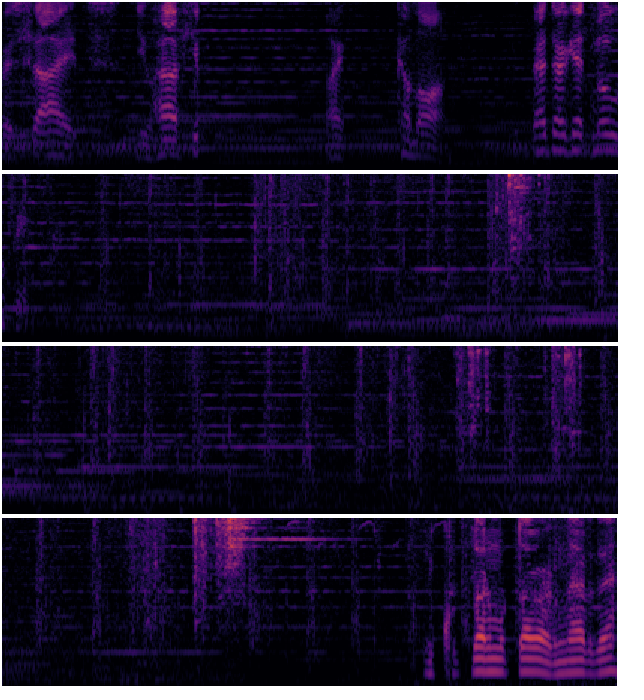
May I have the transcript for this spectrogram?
Besides, you have your. Come on. Better get moving. E, Kurtlar murtlar var nerede?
